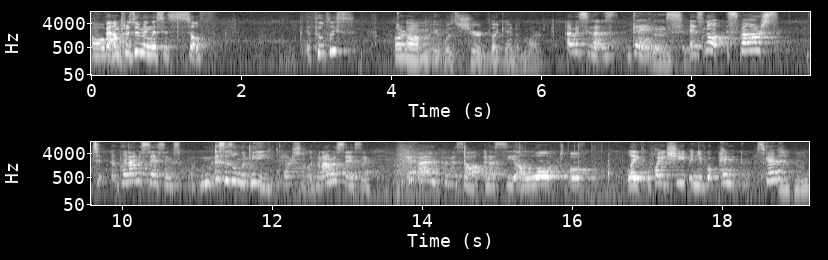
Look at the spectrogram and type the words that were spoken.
Oh, but I'm presuming this is sort of full fleece, or Um, it was sheared like end of March. I would say that is dense. Dense, yeah. It's not sparse. To, when I'm assessing, this is only me personally. When I'm assessing, if I open this up and I see a lot of like white sheep and you've got pink skin,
